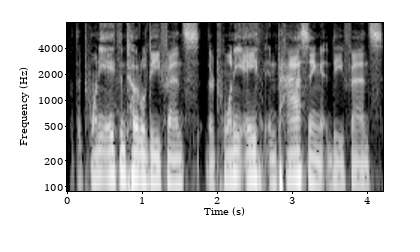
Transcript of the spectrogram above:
but they're 28th in total defense. They're 28th in passing defense,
